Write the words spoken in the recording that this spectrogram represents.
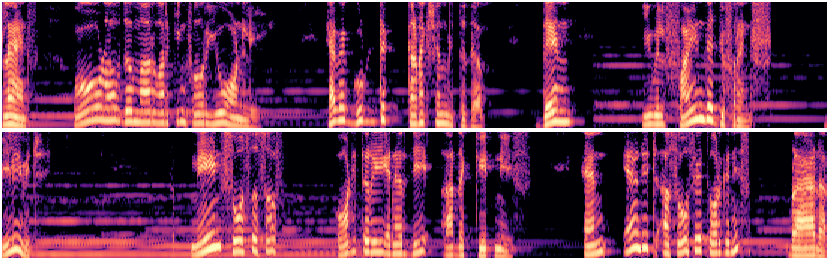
glands, all of them are working for you only. Have a good connection with them. Then you will find the difference. Believe it. The main sources of auditory energy are the kidneys and, and its associate organ is bladder.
